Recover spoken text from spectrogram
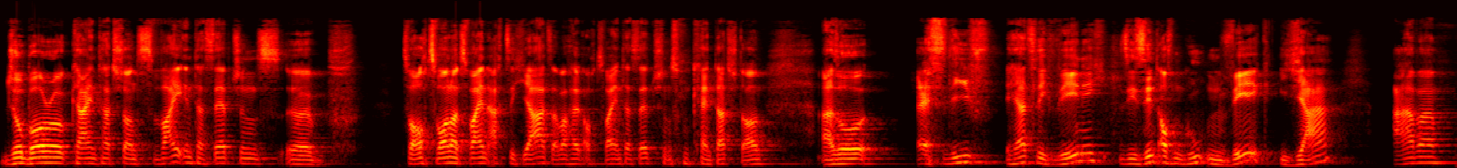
Joe Burrow, kein Touchdown, zwei Interceptions, äh, zwar auch 282 Yards, aber halt auch zwei Interceptions und kein Touchdown. Also es lief herzlich wenig. Sie sind auf einem guten Weg, ja, aber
